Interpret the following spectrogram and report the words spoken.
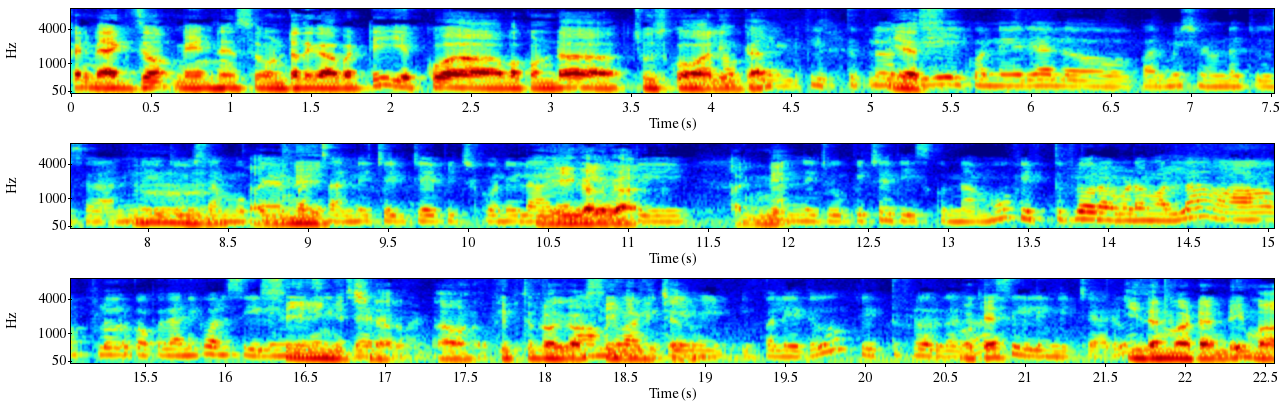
కానీ మ్యాక్సిమం మెయింటెనెన్స్ ఉంటుంది కాబట్టి ఎక్కువ అవ్వకుండా చూసుకోవాలి ఇంకా. ఫిఫ్త్ ఫ్లోర్ కొన్ని ఏరియాలో పర్మిషన్ ఉండదు చూసా. అన్ని Hmm, చూసాము. అన్ని. చెక్ చేయించుకొని Legal గా. అన్ని. అన్ని చూపించే తీసుకున్నాము. ఫిఫ్త్ ఫ్లోర్ అవ్వడం వల్ల ఆ ఫ్లోర్కి ఒకదానికి వాళ్ళు సీలింగ్ సీలింగ్ ఇచ్చారు అవును. ఫిఫ్త్ ఫ్లోర్ కాబట్టి సీలింగ్ ఇచ్చారు. ఇవ్వలేదు. ఫిఫ్త్ ఫ్లోర్ కదా. సీలింగ్ ఇచ్చారు. ఇదన్నమాట అండి మా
